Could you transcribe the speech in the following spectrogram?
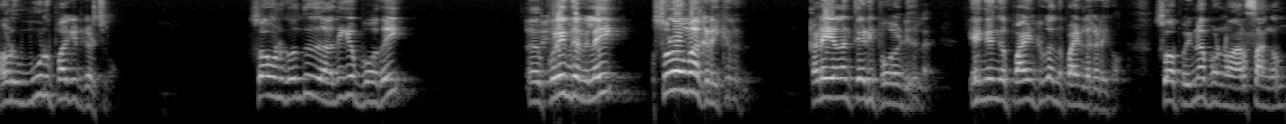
அவனுக்கு மூணு பாக்கெட் கிடச்சிடும் ஸோ அவனுக்கு வந்து அதிக போதை குறைந்த விலை சுலபமாக கிடைக்கிறது. கடையெல்லாம் தேடி போக வேண்டியதில்லை. எங்கெங்கே பாயிண்ட் இருக்கோ அந்த பாயிண்டில் கிடைக்கும். ஸோ அப்போ என்ன பண்ணணும்? அரசாங்கம்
